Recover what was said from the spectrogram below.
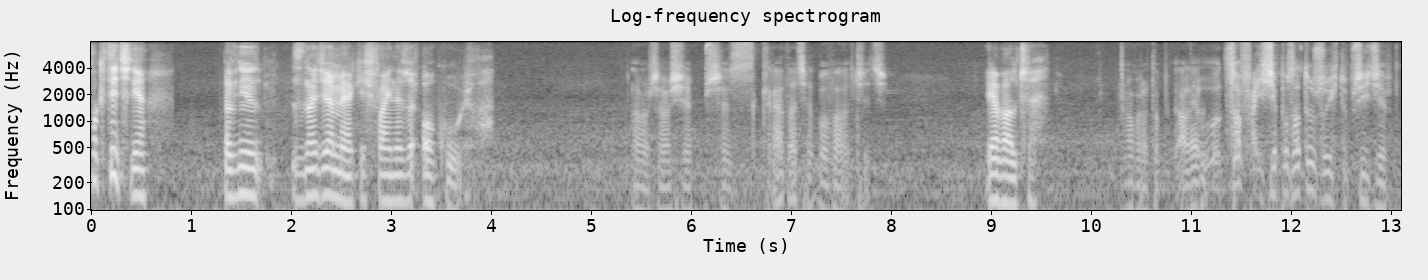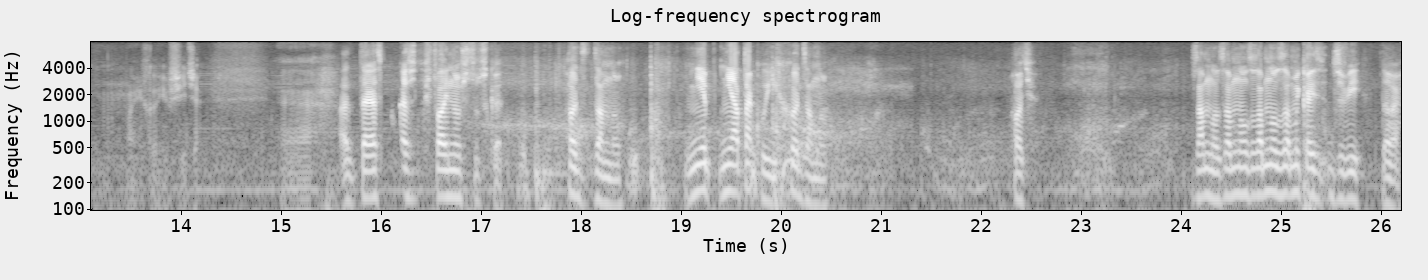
faktycznie. Pewnie znajdziemy jakieś fajne rzeczy. O kurwa. Dobra, trzeba się przeskradać albo walczyć. Ja walczę. Dobra, to... ale o, cofaj się, bo za dużo ich tu przyjdzie. No i chuj, już idzie. Eee, Ale teraz pokażę ci fajną sztuczkę. Chodź za mną. Nie, nie atakuj ich, chodź za mną. Chodź. Za mną, za mną, za mną, zamykaj drzwi. Dobra,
